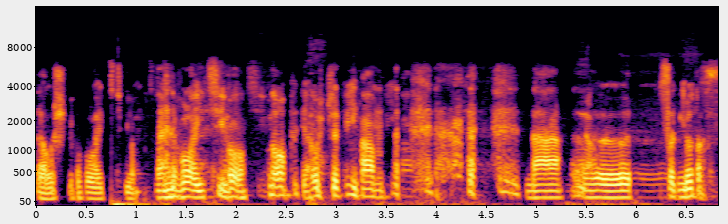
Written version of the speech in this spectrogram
dalšího volajícího. Ne, volajícího, no, já už předbíhám na uh, poslední dotaz.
